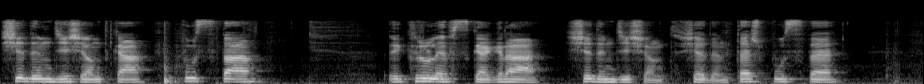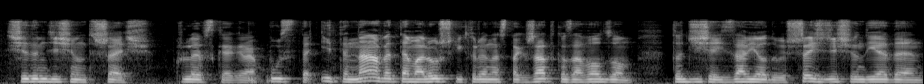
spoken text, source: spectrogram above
Siedemdziesiątka, pusta. Y, Królewska gra 77, też puste. 76, królewska gra puste. I te nawet te maluszki, które nas tak rzadko zawodzą, to dzisiaj zawiodły 61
